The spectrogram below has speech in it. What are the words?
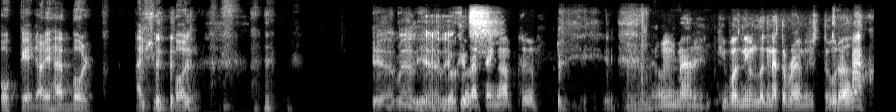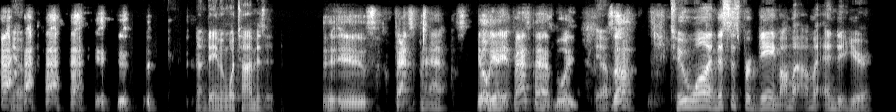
okay, I have ball. I shoot ball. Yeah, man. Yeah, Throw Jokic. that thing up too. Mhm. It don't even matter. He wasn't even looking at the rim. He just threw it up. Now, Damon, what time is it? It is fast pass. Yo, yeah, yeah, fast pass, boy. Yep. What's up? 2 1. This is for game. I'm going to end it here.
